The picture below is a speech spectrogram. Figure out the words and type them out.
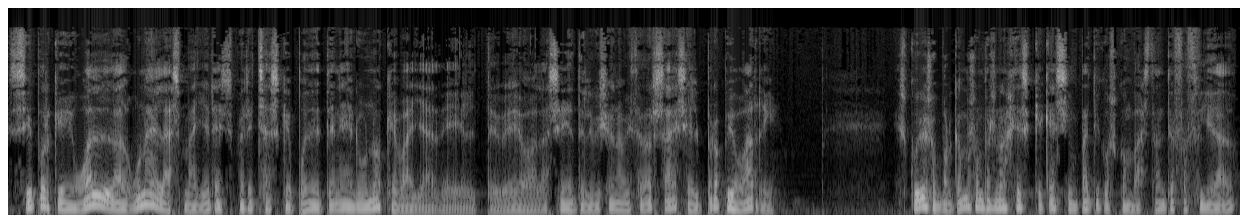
Sí, porque igual alguna de las mayores brechas que puede tener uno que vaya del TV o a la serie de televisión o viceversa es el propio Barry. Es curioso porque ambos son personajes que caen simpáticos con bastante facilidad.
